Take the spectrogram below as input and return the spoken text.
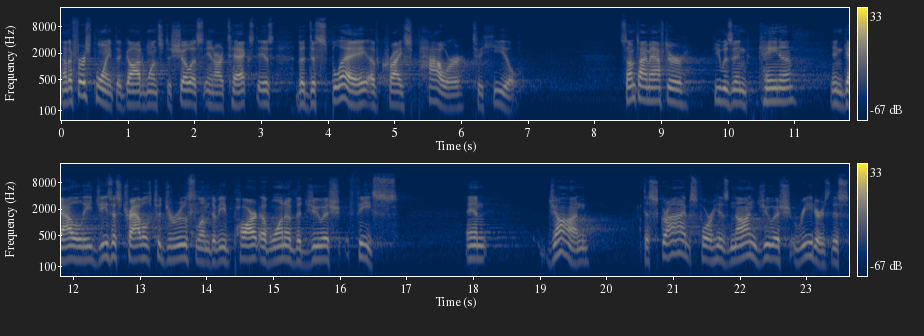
Now, the first point that God wants to show us in our text is the display of Christ's power to heal. Sometime after he was in Cana in Galilee, Jesus travels to Jerusalem to be part of one of the Jewish feasts. And John describes for his non Jewish readers this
